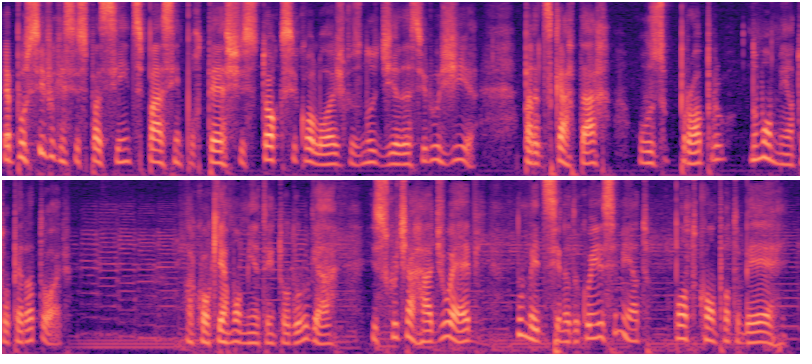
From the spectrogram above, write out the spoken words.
é possível que esses pacientes passem por testes toxicológicos no dia da cirurgia, para descartar o uso próprio no momento operatório. A qualquer momento, em todo lugar, escute a rádio web no medicinadoconhecimento.com.br.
